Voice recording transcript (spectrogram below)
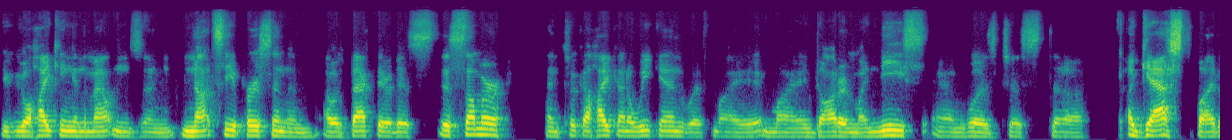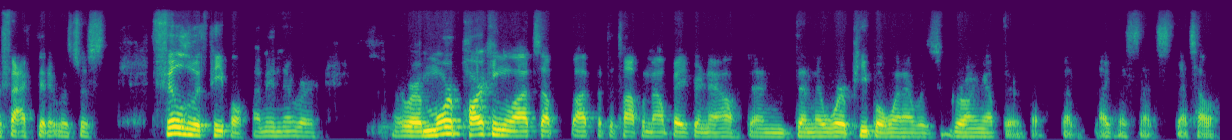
you can go hiking in the mountains and not see a person. And I was back there this this summer and took a hike on a weekend with my my daughter and my niece and was just uh, aghast by the fact that it was just filled with people. I mean, there were there were more parking lots up up at the top of Mount Baker now than than there were people when I was growing up there. But, but I guess that's that's how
